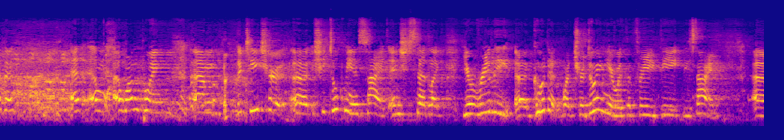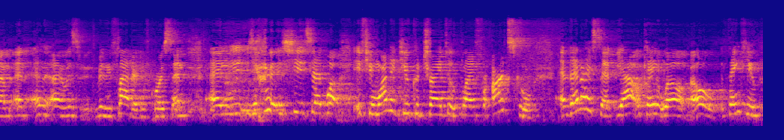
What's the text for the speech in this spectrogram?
and then, one point, um, the teacher uh, she took me aside and she said, like, you're really uh, good at what you're doing here with the 3D design. Um, and, and I was really flattered, of course. And, and she said, Well, if you wanted, you could try to apply for art school. And then I said, Yeah, okay, well, oh, thank you.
